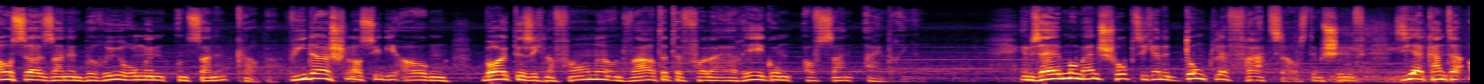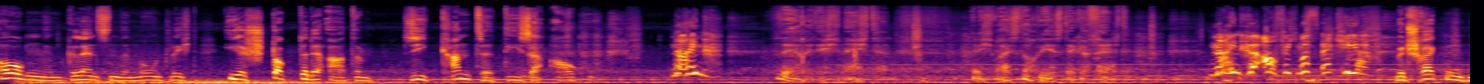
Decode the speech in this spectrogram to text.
außer seinen Berührungen und seinen Körper. Wieder schloss sie die Augen, beugte sich nach vorne und wartete voller Erregung auf sein Eindringen. Im selben Moment schob sich eine dunkle Fratze aus dem Schilf. Sie erkannte Augen im glänzenden Mondlicht. Ihr stockte der Atem. Sie kannte diese Augen. Nein, Wehre dich nicht. Ich weiß doch, wie es dir gefällt. Nein, hör auf, ich muss weg hier. Mit Schrecken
